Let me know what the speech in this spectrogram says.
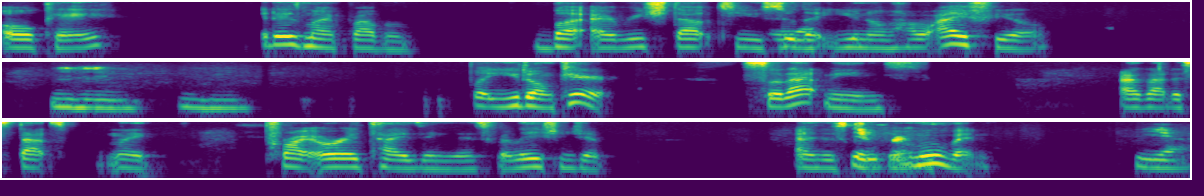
okay, it is my problem. But I reached out to you so yeah. that you know how I feel. Mm-hmm. Mm-hmm. But you don't care. So that means I gotta start like prioritizing this relationship and just keep it moving. Yeah.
